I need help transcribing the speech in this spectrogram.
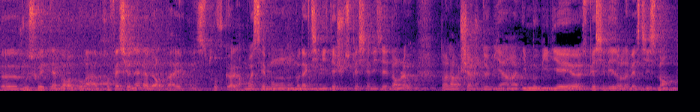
Euh, vous souhaitez avoir recours à un professionnel, alors bah, il se trouve que alors, moi c'est mon, mon, activité, je suis spécialisé dans, le, dans la recherche de biens immobiliers euh, spécialisés dans l'investissement,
